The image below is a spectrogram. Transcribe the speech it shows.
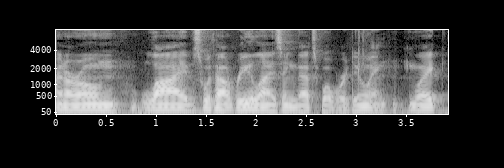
in our own lives without realizing that's what we're doing. Like,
